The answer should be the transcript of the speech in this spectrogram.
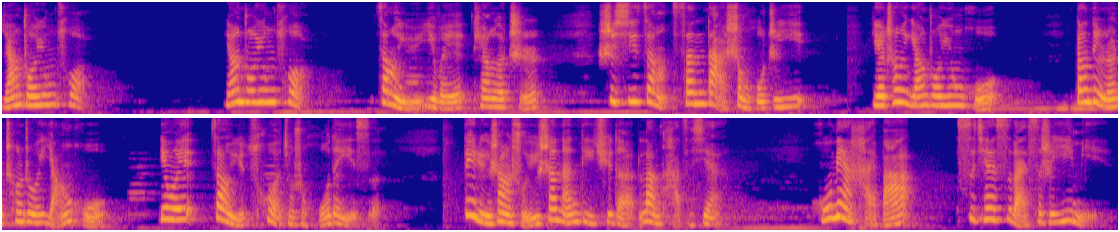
羊卓雍措，羊卓雍措，藏语意为天鹅池，是西藏三大圣湖之一，也称羊卓雍湖，当地人称之为羊湖，因为藏语“措”就是湖的意思。地理上属于山南地区的浪卡子县，湖面海拔四千四百四十一米，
